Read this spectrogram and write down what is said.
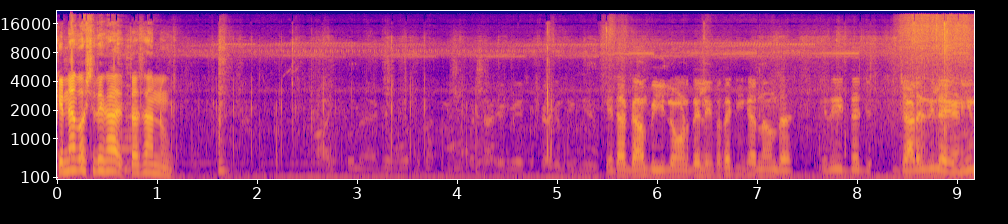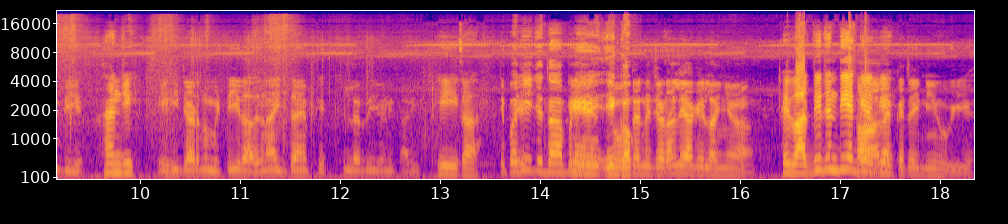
ਕਿੰਨਾ ਕੁਛ ਦਿਖਾ ਦਿੱਤਾ ਸਾਨੂੰ? ਇਹਦਾ ਗਾਂ ਬੀ ਲਾਉਣ ਦੇ ਲਈ ਪਤਾ ਕੀ ਕਰਨਾ ਹੁੰਦਾ? ਇਹਦੀ ਇਦਾਂ ਜੜ ਦੀ ਲੈ ਜਾਣੀ ਹੁੰਦੀ ਹੈ ਹਾਂਜੀ। ਇਹੀ ਜੜ ਨੂੰ ਮਿੱਟੀ ਲਾ ਦੇਣਾ ਇਦਾਂ ਖਿੱਲਰ ਦੀ ਜਾਣੀ ਸਾਰੀ। ਠੀਕ ਆ। ਇਹ ਭਾਜੀ ਜਿੱਦਾਂ ਆਪਣੇ ਇਹ ਇਹ ਦੋ ਤਿੰਨ ਜੜਾਂ ਲਿਆ ਕੇ ਲਾਈਆਂ। ਫੇ ਵੱਧਦੀ ਰਹਿੰਦੀ ਹੈ ਅੱਗੇ ਅੱਗੇ। ਇੱਕ ਚ ਇੰਨੀ ਹੋ ਗਈ ਹੈ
